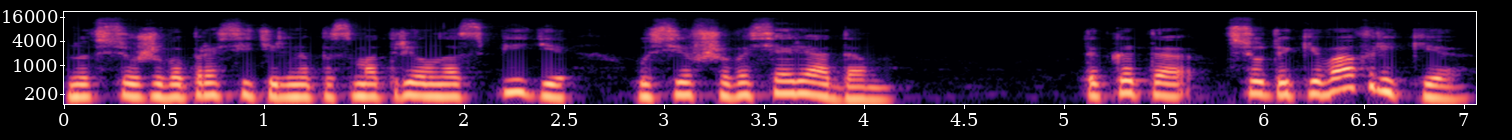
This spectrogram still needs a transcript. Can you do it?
но все же вопросительно посмотрел на Спиди, усевшегося рядом. «Так это все-таки в Африке?»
